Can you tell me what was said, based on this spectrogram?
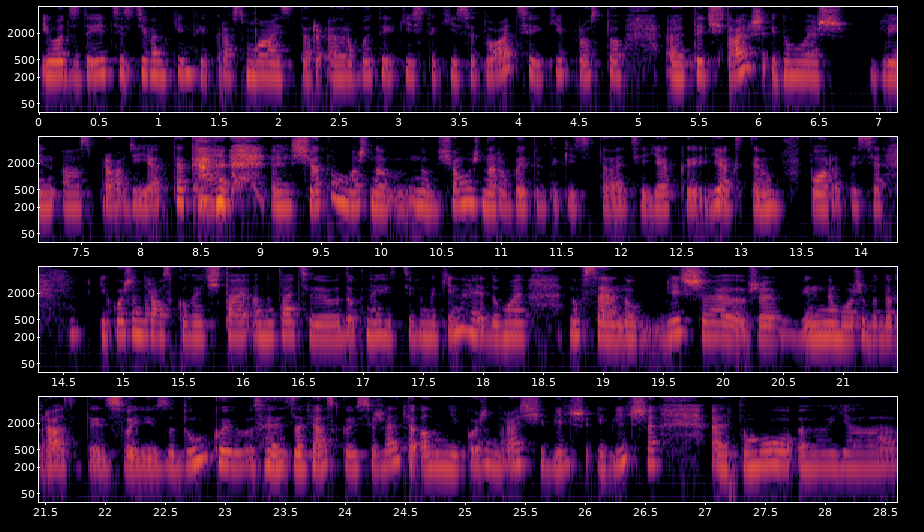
І от здається, Стівен Кінг якраз майстер е, робити якісь такі ситуації, які просто ти читаєш і думаєш. Блін, а справді як так? Е, Що там можна, ну що можна робити в такій ситуації? Як, як з цим впоратися? І кожен раз, коли я читаю анотацію до книги Стівена Кінга, я думаю, ну все, ну більше вже він не може мене вразити своєю задумкою, зав'язкою сюжету, але ні, кожен раз ще більше і більше. Е, Тому е, я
